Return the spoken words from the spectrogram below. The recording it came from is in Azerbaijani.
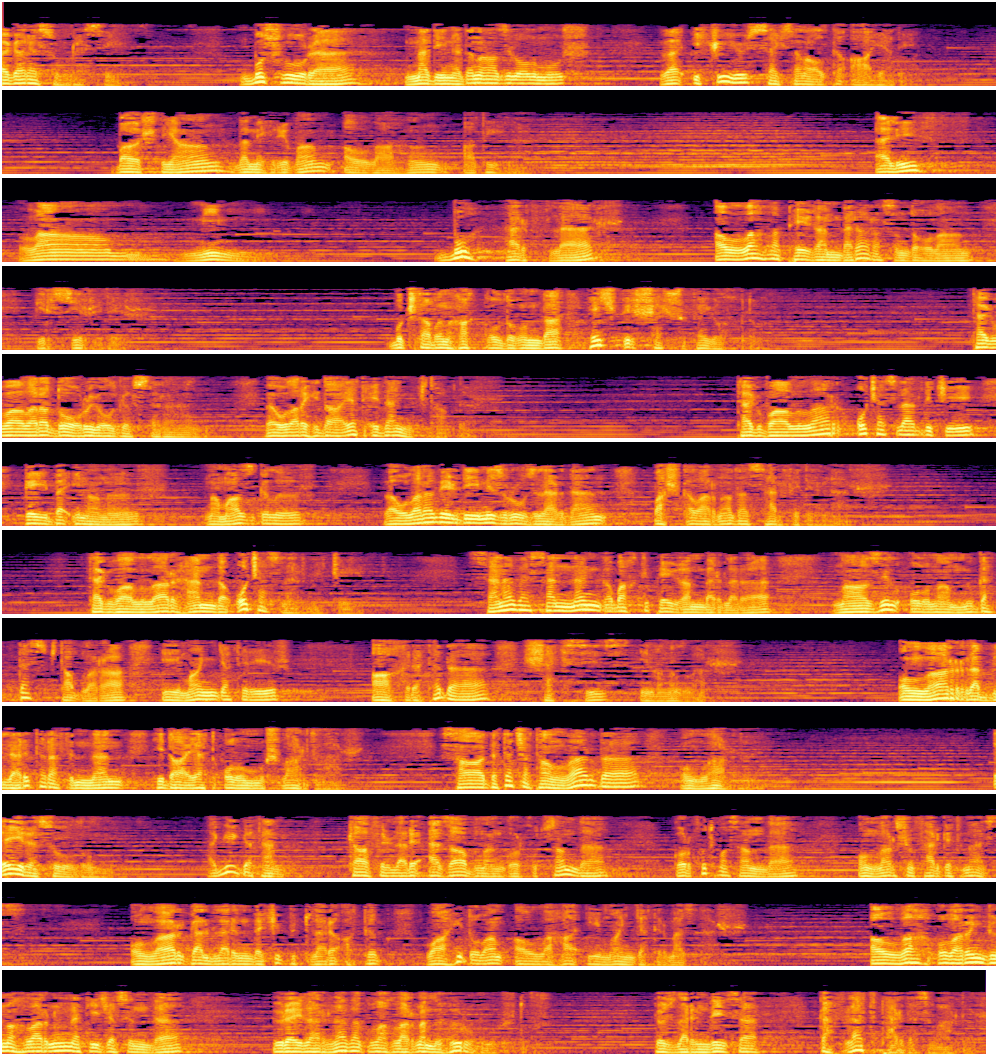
Bəqərə surəsi Bu surə Mədinədə nazil olmuş və 286 ayədir. Bağışlayan və mehriban Allahın adıyla. Əlif Lam Mim Bu hərflər Allahla peyğəmbəri arasında olan bir sirdir. Bu kitabın haqq olduğunda heç bir şək şübhə yoxdur. Təqvalara doğru yol göstərən və onları hidayət edən kitabdır. Təqvalılar o kəslərdir ki, qeybə inanır, namaz qılır və onlara verdiyimiz ruzilərdən başqalarına da sərf edirlər. Təqvalılar həm də o kəslərdir ki, sənə və səndən qabaqki peyğəmbərlərə nazil olunan müqəddəs kitablara iman gətirir, axirətə də şəksiz inanırlar. Onlar Rəbbiləri tərəfindən hidayət olunmuşlardılar. Saadətə çatanlar da onlardır. Ey Rəsulum, həqiqətən kafirləri əzabla qorxutsan da, qorxutmasan da, onlar üçün fərq etməz. Onlar qəlblərindəki bütləri atıb vahid olan Allaha iman gətirməzlər. Allah onların günahlarının nəticəsində ürəklərinə və qulaqlarına möhür vurmuşdur. Gözlərində isə qəflət pərdəsi vardır.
